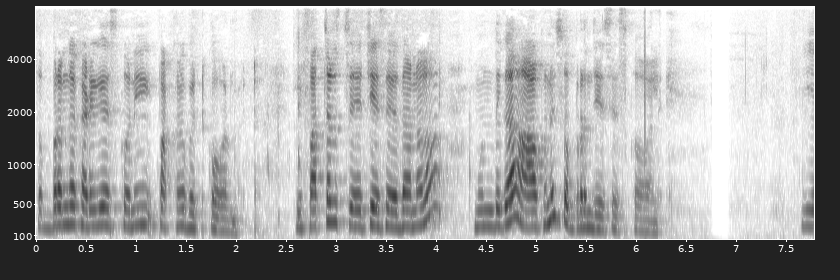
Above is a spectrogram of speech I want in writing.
శుభ్రంగా కడిగేసుకొని పక్కకు పెట్టుకోవాలన్నమాట. ఈ పచ్చడి చేసే విధానంలో ముందుగా ఆకుని శుభ్రం చేసేసుకోవాలి. ఈ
